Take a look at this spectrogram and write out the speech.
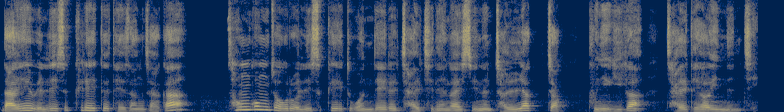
나의 웰리스 큐레이터 대상자가 성공적으로 웰리스 큐레이터 원데이를 잘 진행할 수 있는 전략적 분위기가 잘 되어 있는지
